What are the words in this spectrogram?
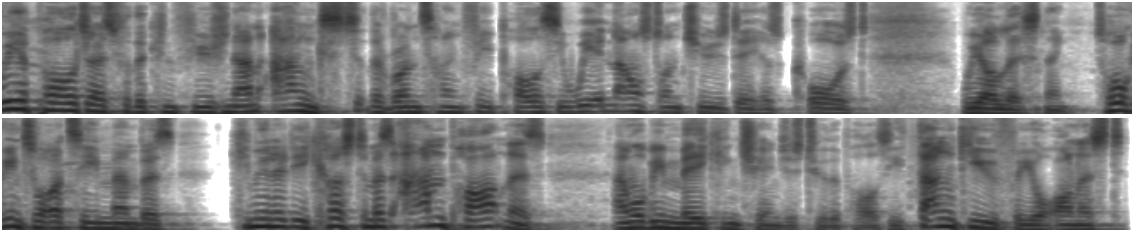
We apologize for the confusion and angst the runtime fee policy we announced on Tuesday has caused. We are listening, talking to our team members, community, customers, and partners, and we'll be making changes to the policy. Thank you for your honest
